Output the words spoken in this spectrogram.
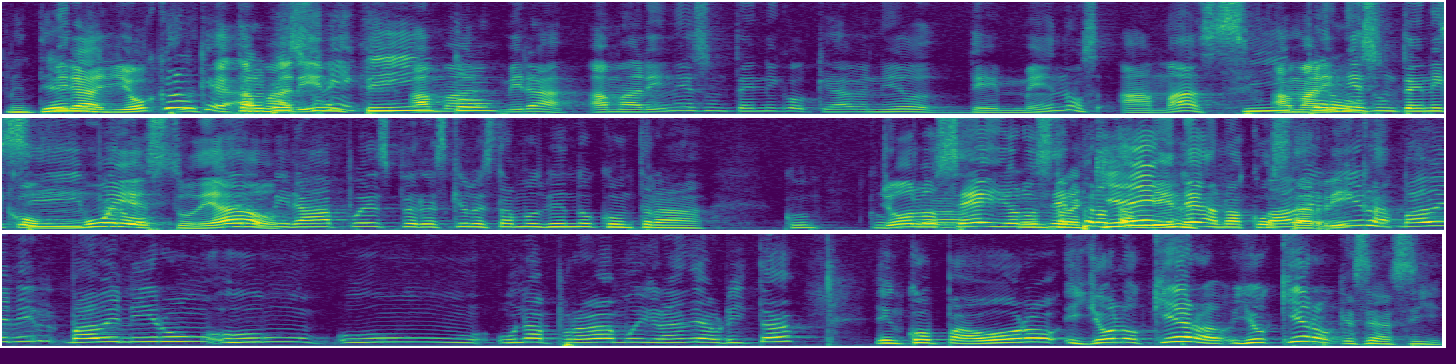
¿Me entiendes? Mira, yo creo que tal vez un mira, Amarini es un técnico que ha venido de menos a más. Sí, Amarini pero- es un técnico sí, muy pero- estudiado. Pero mira, pues, pero es que lo estamos viendo contra. con- Yo lo sé, yo lo sé, ¿contra pero quién? también le ganó a Va Costa venir- Rica. Va a venir, va a venir un, un- un- una prueba muy grande ahorita en Copa Oro y yo lo quiero, yo quiero que sea así.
